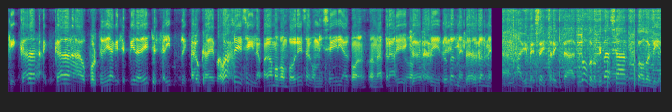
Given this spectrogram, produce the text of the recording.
que cada cada oportunidad que se pierda de esto salimos de escalón cada vez más bajo. Sí, sí, la pagamos con pobreza, con miseria, con, con atraso. Sí, claro, sí, sí, totalmente, claro. totalmente. AM630, todo lo que pasa, todo el día.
